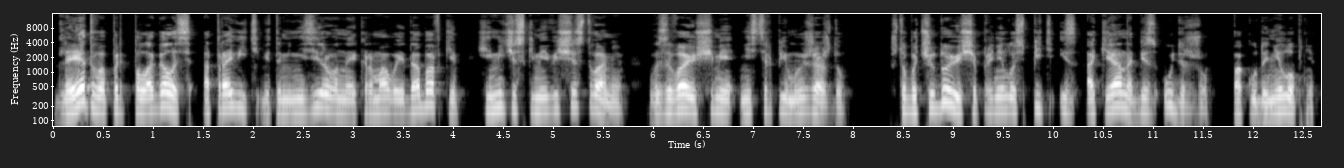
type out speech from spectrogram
Для этого предполагалось отравить витаминизированные кормовые добавки химическими веществами, вызывающими нестерпимую жажду, чтобы чудовище принялось пить из океана без удержу, покуда не лопнет.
